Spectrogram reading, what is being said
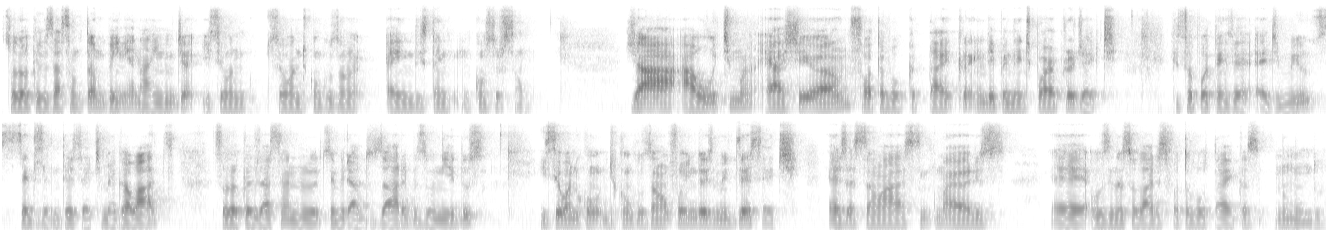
sua localização também é na Índia e seu ano, seu ano de conclusão ainda está em construção. Já a última é a Shean Fotovoltaica Independent Power Project, que sua potência é de 1.177 MW, sua localização é nos Emirados Árabes Unidos e seu ano de conclusão foi em 2017. Essas são as cinco maiores é, usinas solares fotovoltaicas no mundo.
